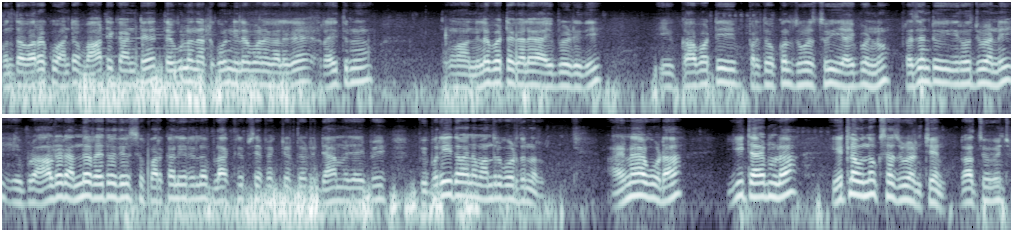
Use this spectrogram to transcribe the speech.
కొంతవరకు అంటే వాటికంటే తెగుళ్ళను తట్టుకొని నిలబడగలిగే రైతును నిలబెట్టగలిగే హైబ్రిడ్ ఇది. కాబట్టి ప్రతి ఒక్కరు చూడొచ్చు ఈ హైబ్రిడ్ను. ప్రజెంట్ ఈరోజు చూడండి ఇప్పుడు ఆల్రెడీ అందరూ రైతులు తెలుసు పర్కాల ఏరియాలో బ్లాక్ ట్రిప్స్ ఎఫెక్ట్ తోటి డ్యామేజ్ అయిపోయి విపరీతమైన మందులు కొడుతున్నారు. అయినా కూడా ఈ టైంలో ఎట్లా ఉందో ఒకసారి చూడండి చేయండి రా చూపించు.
